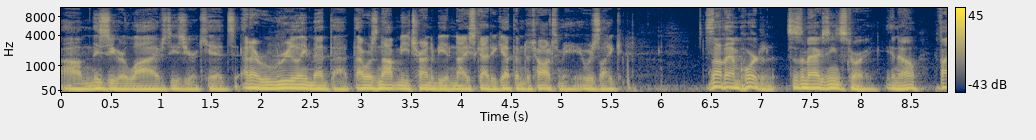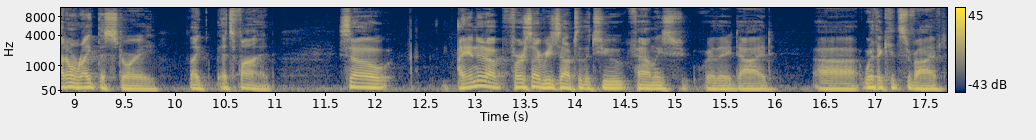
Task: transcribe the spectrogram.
Um, these are your lives. These are your kids. And I really meant that. That was not me trying to be a nice guy to get them to talk to me. It was like, it's not that important. It's just a magazine story. You know, if I don't write this story, like it's fine. So I ended up first. I reached out to the two families where they died, uh, where the kids survived,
